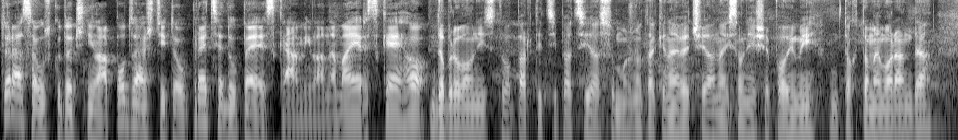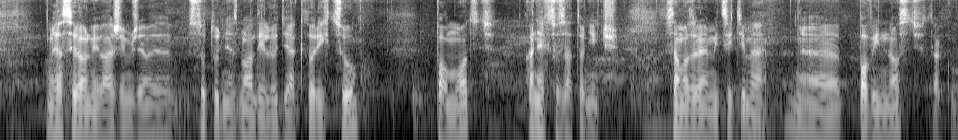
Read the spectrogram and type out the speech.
ktorá sa uskutočnila pod záštitou predsedu PSK Milana Majerského. Dobrovoľníctvo, participácia sú možno také najväčšie a najsilnejšie pojmy tohto memoranda. Ja si veľmi vážim, že sú tu dnes mladí ľudia, ktorí chcú pomôcť a nechcú za to nič. Samozrejme, my cítime e, povinnosť, takú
